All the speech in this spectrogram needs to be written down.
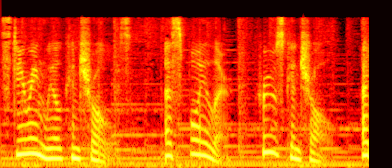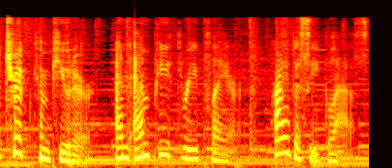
steering wheel controls, a spoiler, cruise control, a trip computer, an MP3 player, privacy glass.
